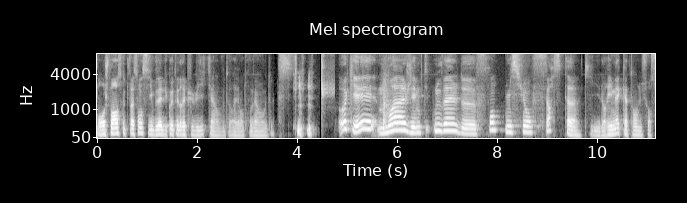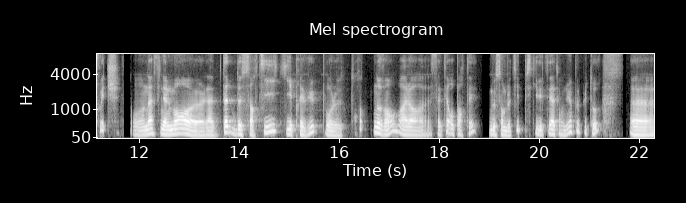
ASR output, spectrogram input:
Bon, je pense que de toute façon, si vous êtes du côté de République, hein, vous devrez en trouver un ou deux. Ok, moi j'ai une petite nouvelle de Front Mission First, qui est le remake attendu sur Switch. On a finalement euh, la date de sortie qui est prévue pour le 30 novembre. Alors, ça a été reporté me semble-t-il, puisqu'il était attendu un peu plus tôt euh,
